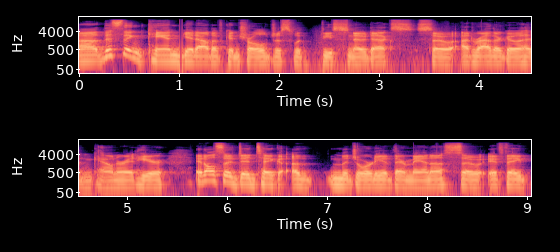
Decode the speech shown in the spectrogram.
Uh, this thing can get out of control just with these snow decks, so I'd rather go ahead and counter it here. It also did take a majority of their mana, so if they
